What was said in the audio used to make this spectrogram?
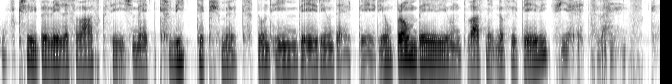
aufgeschrieben, weil es was war. Man hat Quitten geschmückt und Himbeere und Erdbeere und Brombeere und was nicht noch für Beere. 24.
